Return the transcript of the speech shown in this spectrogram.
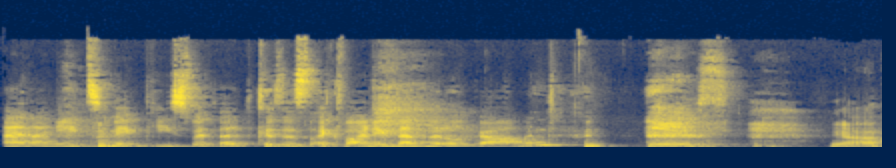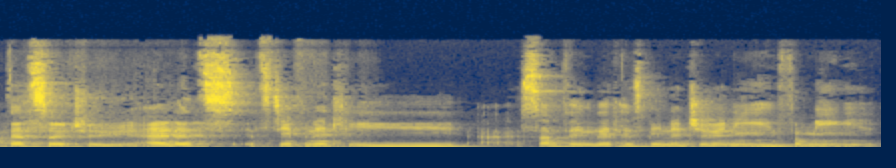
and I need to make peace with it because it's like finding that middle ground. yes. Yeah, that's so true, and it's it's definitely uh, something that has been a journey for me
